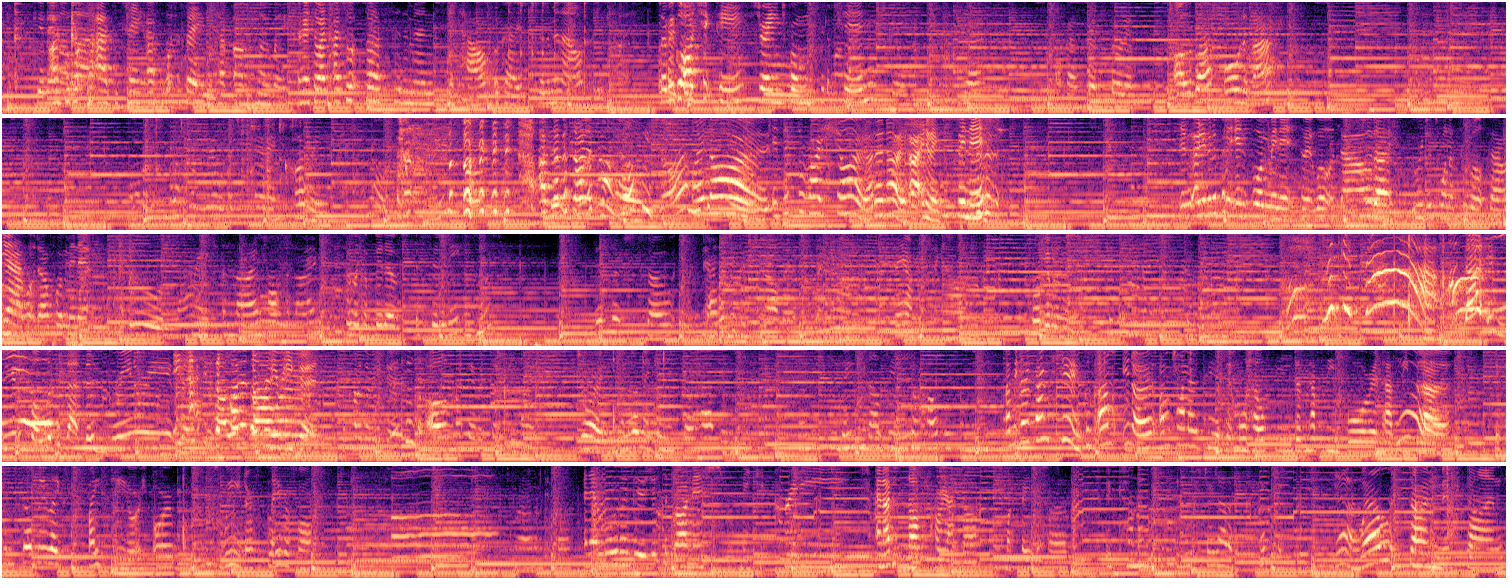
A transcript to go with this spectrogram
I forgot to add to take. I forgot to say we have um no wait. Okay, so I, I took the cinnamon stick out. Okay, cinnamon out. Nice. So Okay, we got so- our chickpeas drained from the tin. Yeah. Okay, that's good. Throw it in. All of that? All of that. Oh, this is like a real vegetarian curry. Sorry, I've never done this before. John. I know. Is this the right show? I don't know. Anyway, spinach. We're only gonna put it in for a minute so it wilted down. Should I? We just want it to wilt down. Yeah, wilt down for a minute. Ooh, Squeeze a lime, half a lime. So like a bit of acidity. Mm-hmm. This looks so. I wish you could smell this right now. They are missing out. So we'll give it a minute. Look at that! Oh! That is beautiful. Look at that. There's greenery. It There's actually, the colours are really, really good. The colours are really good. This is all of my favorite things in life. Joy, you are making me so happy. Thank you for being so me. I mean, no, thank you, because I'm, um, you know, I'm trying to be a bit more healthy. It doesn't have to be boring. It has to be Yeah. bland. It can still be like spicy or or sweet or flavorful. And then what we're gonna do is just to garnish, make it pretty. And I just love coriander. It's my favorite herb. It kind of it looks straight out of a cookie. Yeah. Well done, Miss. Boom.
